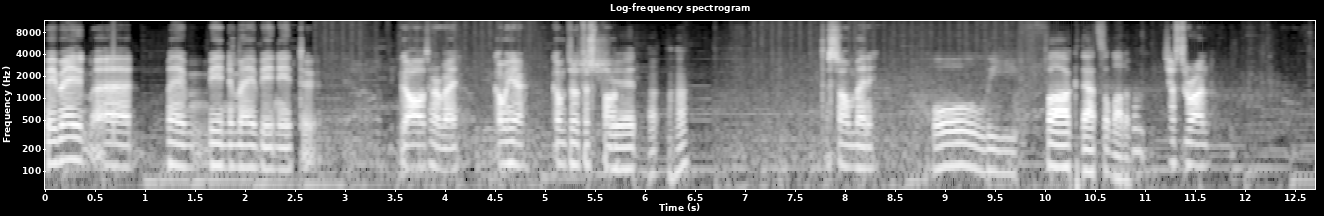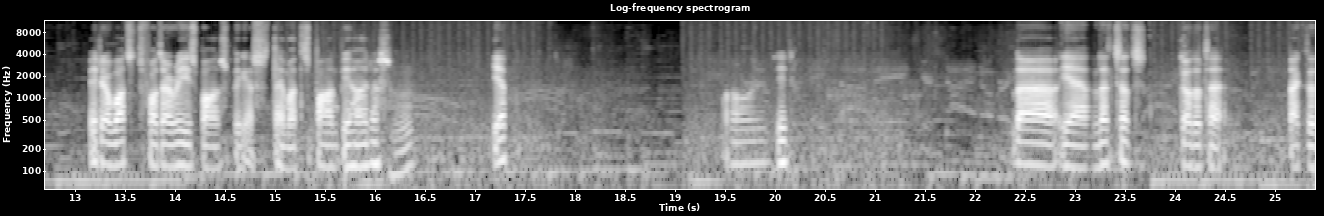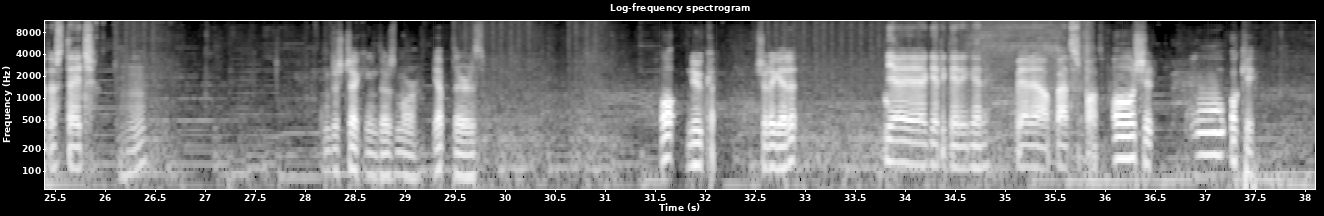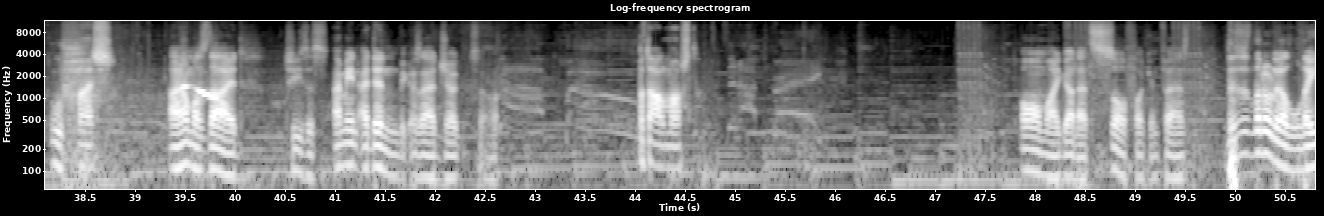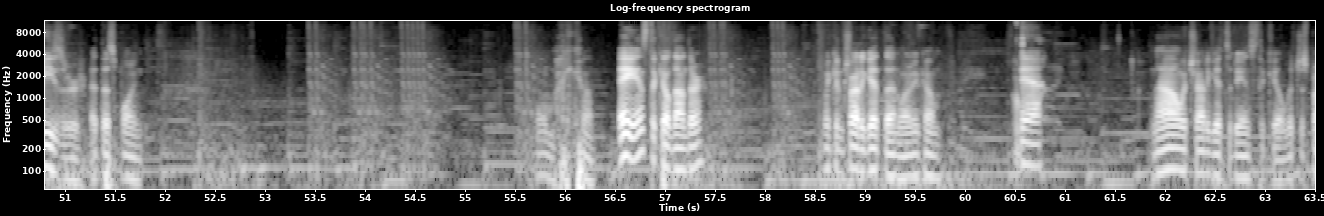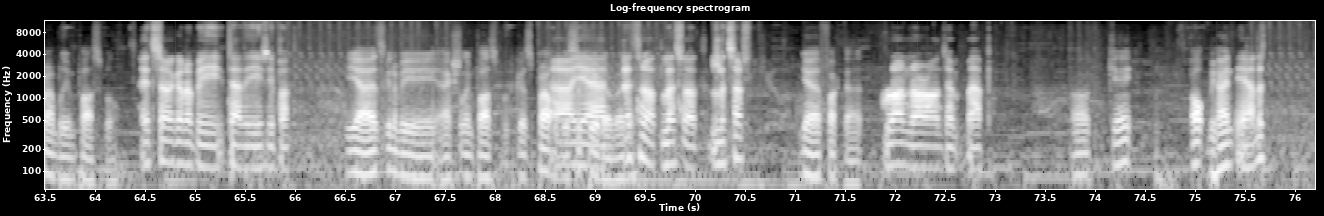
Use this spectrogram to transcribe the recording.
We may, uh, may, we maybe need to go out her way. Come here. Come through the spawn. Shit. Uh huh. There's so many. Holy fuck, that's a lot of them. Just run. We gotta watch for the respawns because they might spawn behind us. Mhm. Yep. Already did. The yeah, let's just go to the back to the stage. hmm I'm just checking. There's more. Yep, there is. Oh, nuke. Should I get it? Yeah, yeah, yeah, get it, get it, get it. We're in a bad spot. Oh shit. Ooh, okay. Oof. Nice. I almost died. Jesus. I mean, I didn't because I had jug. So. But almost. Oh my god, that's so fucking fast. This is literally a laser at this point. Oh my god. Hey, insta kill down there. We can try to get that when we come. Yeah. Now we try to get to the insta kill, which is probably impossible. It's not gonna be that easy, but Yeah, it's gonna be actually impossible because probably uh, disappeared yeah, already. let's not, let's not, let's not... Yeah, fuck that. run around the map. Okay. Oh, behind. Yeah, let's,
